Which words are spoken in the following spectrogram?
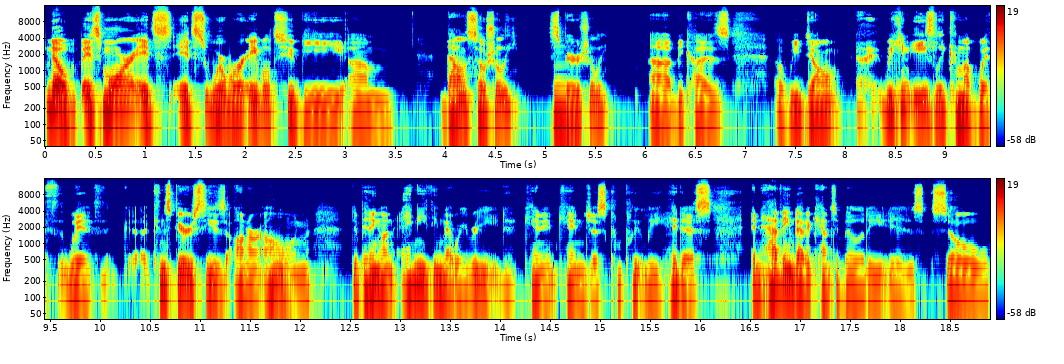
no, it's more. It's it's where we're able to be um, balanced socially, Mm. spiritually, uh, because uh, we don't. We can easily come up with with conspiracies on our own, depending on anything that we read. Can it can just completely hit us, and having that accountability is so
